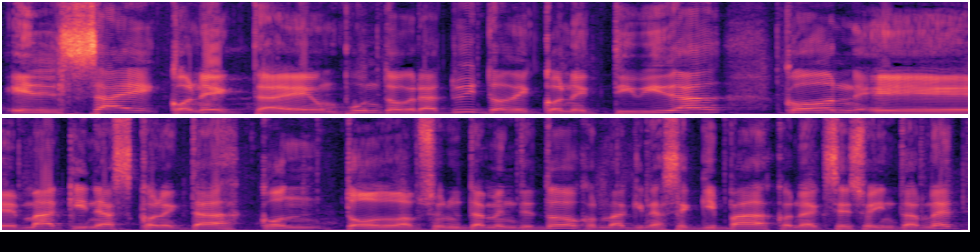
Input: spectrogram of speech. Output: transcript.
el SAE Conecta, ¿eh? un punto gratuito de conectividad con eh, máquinas conectadas con todo, absolutamente todo, con máquinas equipadas con acceso a internet,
